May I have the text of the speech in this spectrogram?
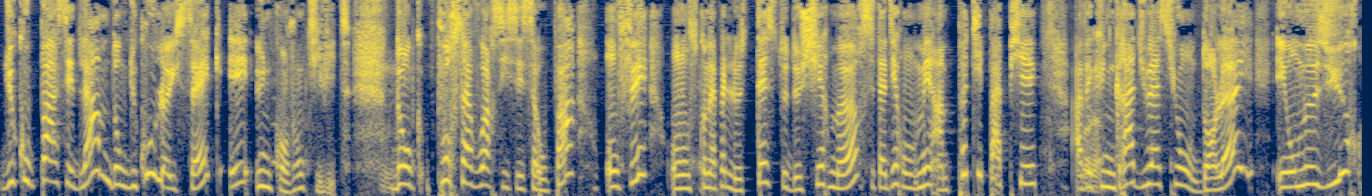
Du coup, pas assez de larmes, donc du coup l'œil sec et une conjonctivite. Donc, pour savoir si c'est ça ou pas, on fait on, ce qu'on appelle le test de Schirmer, c'est-à-dire on met un petit papier avec Voilà. une graduation dans l'œil et on mesure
